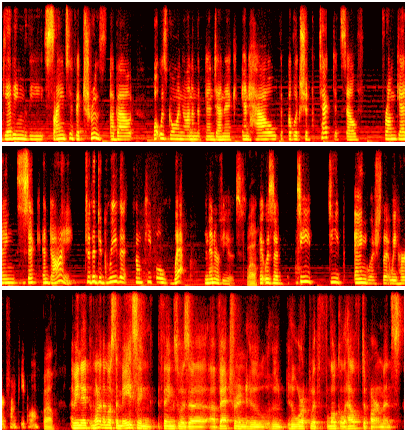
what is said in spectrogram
getting the scientific truth about what was going on in the pandemic and how the public should protect itself from getting sick and dying to the degree that some people wept in interviews. Wow. It was a deep, deep anguish that we heard from people. Wow. I mean, it, one of the most amazing things was a, a veteran who who who worked with local health departments,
